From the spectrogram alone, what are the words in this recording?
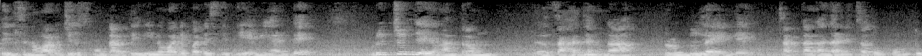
తెలిసినవాడు చేసుకుంటాడు తెలియని వాడి పరిస్థితి ఏమి అంటే మృత్యుంజయ మంత్రం సహజంగా రెండు లైన్లే. చక్కగా దాన్ని చదువుకుంటూ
